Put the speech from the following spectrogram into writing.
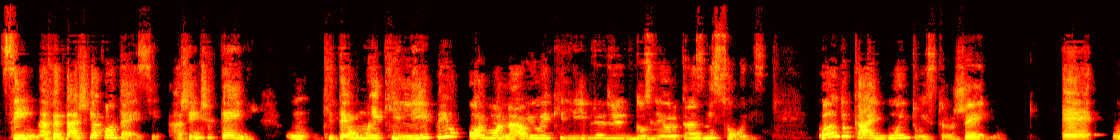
Sim, na verdade, o que acontece? A gente tem um, que ter um equilíbrio hormonal e um equilíbrio de, dos neurotransmissores. Quando cai muito o estrogênio, é, o,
